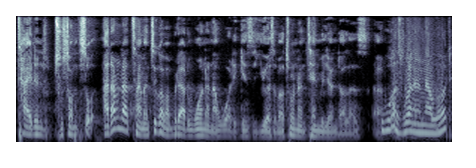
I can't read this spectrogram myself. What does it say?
tied into something. So around that time, I took Antigua and Barbuda had won an award against the US, about $210 million. Um, Who was won an award?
